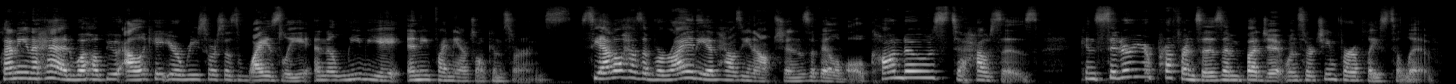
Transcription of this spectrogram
Planning ahead will help you allocate your resources wisely and alleviate any financial concerns. Seattle has a variety of housing options available, condos to houses. Consider your preferences and budget when searching for a place to live.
